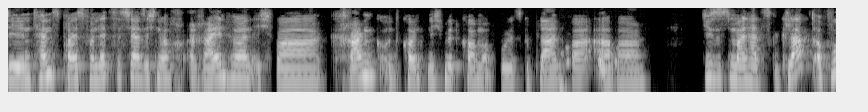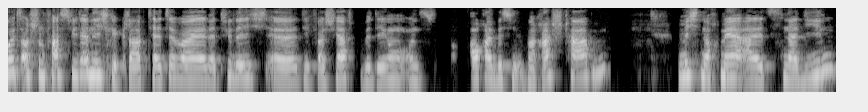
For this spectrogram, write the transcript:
den Tanzpreis von letztes Jahr sich noch reinhören. Ich war krank und konnte nicht mitkommen, obwohl es geplant war. Aber dieses Mal hat es geklappt, obwohl es auch schon fast wieder nicht geklappt hätte, weil natürlich äh, die verschärften Bedingungen uns auch ein bisschen überrascht haben. Mich noch mehr als Nadine.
